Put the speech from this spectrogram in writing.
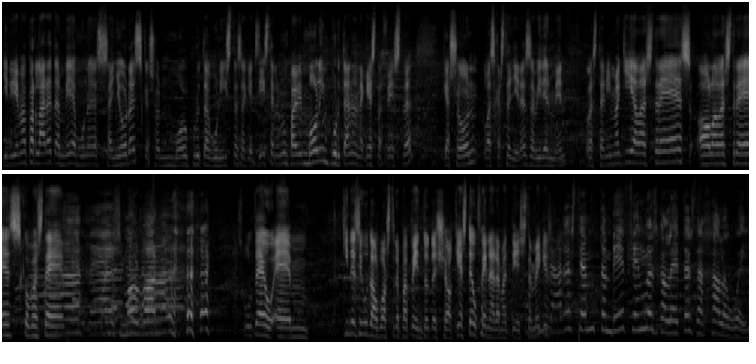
i anirem a parlar ara també amb unes senyores que són molt protagonistes aquests dies, tenen un paper molt important en aquesta festa, que són les castanyeres, evidentment. Les tenim aquí a les 3. Hola, a les 3, com estem? És molt bona. Escolteu, eh, quin ha sigut el vostre paper en tot això? Què esteu fent ara mateix? També que. Ara estem també fent les galetes de Halloween.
